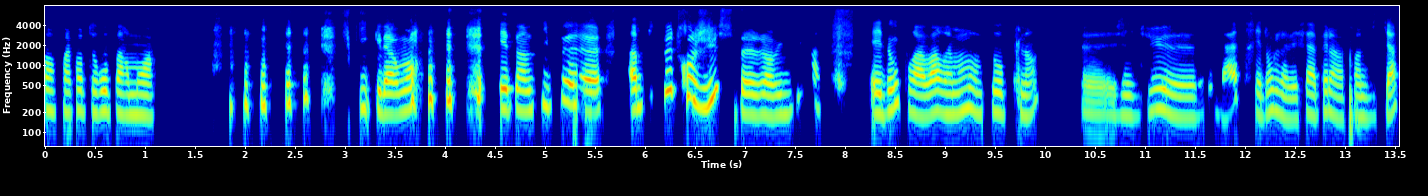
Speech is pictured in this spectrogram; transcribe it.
150 euros par mois. Ce qui, clairement, est un petit peu, euh, un petit peu trop juste, j'ai envie de dire. Et donc, pour avoir vraiment mon taux plein, euh, j'ai dû euh, battre et donc j'avais fait appel à un syndicat.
